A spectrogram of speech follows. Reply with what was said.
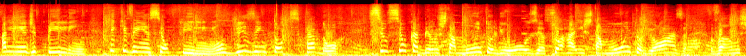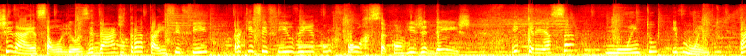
A linha de peeling. O que, que vem a ser o peeling? Um desintoxicador. Se o seu cabelo está muito oleoso e a sua raiz está muito oleosa, vamos tirar essa oleosidade, tratar esse fio para que esse fio venha com força, com rigidez e cresça muito e muito, tá?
